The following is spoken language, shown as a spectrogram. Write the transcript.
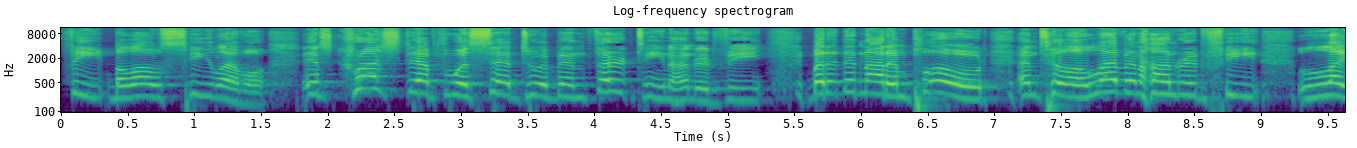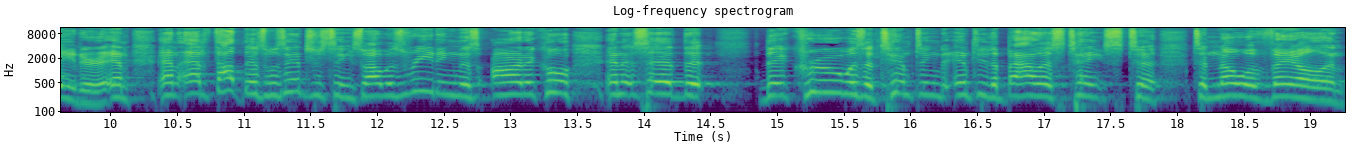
feet below sea level. Its crush depth was said to have been 1,300 feet, but it did not implode until 1,100 feet later. And, and I thought this was interesting. So I was reading this article, and it said that the crew was attempting to empty the ballast tanks to, to no avail, and,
